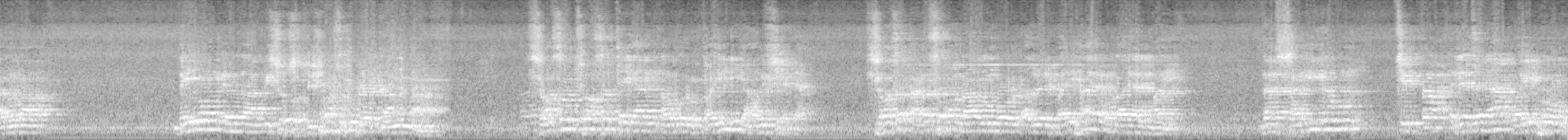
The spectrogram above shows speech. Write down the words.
അഥവാ ദൈവം എന്ന വിശ്വസ വിശ്വാസത്തിലൂടെ കാണുന്ന ശ്വാസോച്ഛ്വാസം ചെയ്യാൻ നമുക്കൊരു ട്രെയിനിങ് ആവശ്യമില്ല ശ്വാസ തടസ്സമുണ്ടാകുമ്പോൾ അതിലൊരു പരിഹാരം ഉണ്ടായാൽ മതി എന്നാൽ സംഗീതവും ചിത്രരചന വൈഭവവും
